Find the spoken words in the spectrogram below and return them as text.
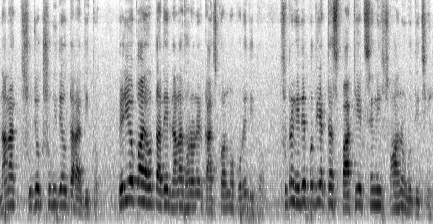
নানা সুযোগ সুবিধেও তারা দিত। পেরিয় কয়ও তাদের নানা ধরনের কাজকর্ম করে দিত। সুতরাং এদের প্রতি একটা স্পাটিয়েট শ্রেণির সহানুভূতি ছিল।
